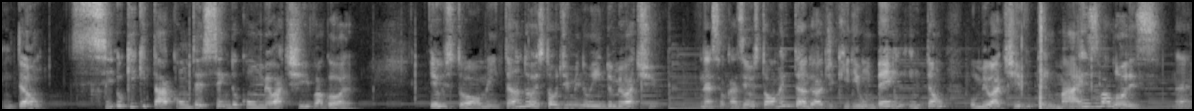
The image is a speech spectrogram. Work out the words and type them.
Então, se, o que está acontecendo com o meu ativo agora? Eu estou aumentando ou estou diminuindo o meu ativo? Nessa ocasião, estou aumentando. Eu adquiri um bem, então o meu ativo tem mais valores, né?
